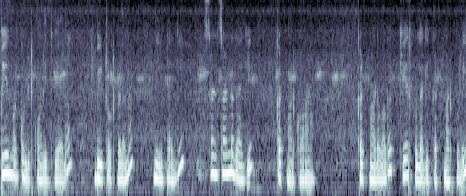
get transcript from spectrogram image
ಪೀಲ್ ಮಾಡ್ಕೊಂಡು ಇಟ್ಕೊಂಡಿದ್ವಿ ಅಲ್ಲ, ಬೀಟ್ರೂಟ್ಗಳನ್ನು ನೀಟಾಗಿ ಸಣ್ಣ ಸಣ್ಣದಾಗಿ ಕಟ್ ಮಾಡ್ಕೊಳ್ಳೋಣ. ಕಟ್ ಮಾಡುವಾಗ ಕೇರ್ಫುಲ್ಲಾಗಿ ಕಟ್ ಮಾಡ್ಕೊಳ್ಳಿ.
